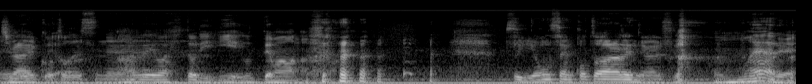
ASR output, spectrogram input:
なんや偉いことですね。あれは一人家売ってまわな 次温泉断られんじゃないですか。ほんまやで。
